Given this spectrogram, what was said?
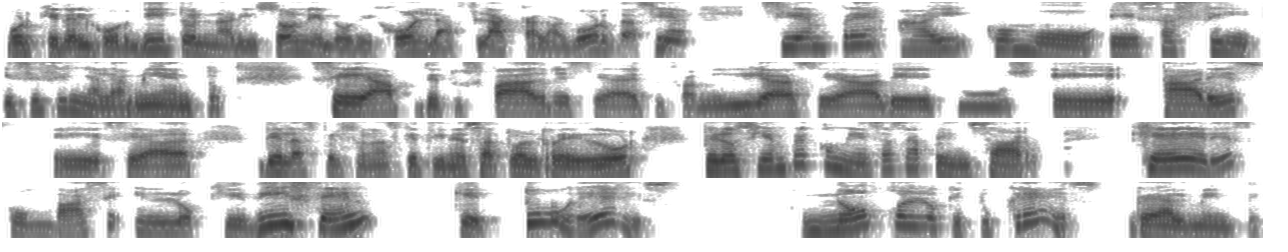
porque era el gordito, el narizón, el orejón, la flaca, la gorda, ¿sí? siempre hay como esa, ese señalamiento, sea de tus padres, sea de tu familia, sea de tus eh, pares, eh, sea de las personas que tienes a tu alrededor, pero siempre comienzas a pensar qué eres con base en lo que dicen que tú eres, no con lo que tú crees realmente.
